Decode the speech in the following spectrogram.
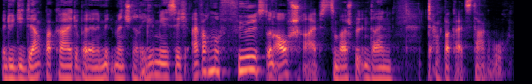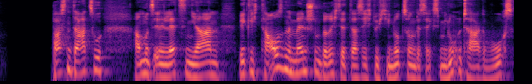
wenn du die Dankbarkeit über deine Mitmenschen regelmäßig einfach nur fühlst und aufschreibst, zum Beispiel in dein Dankbarkeitstagebuch. Passend dazu haben uns in den letzten Jahren wirklich tausende Menschen berichtet, dass sich durch die Nutzung des 6-Minuten-Tagebuchs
